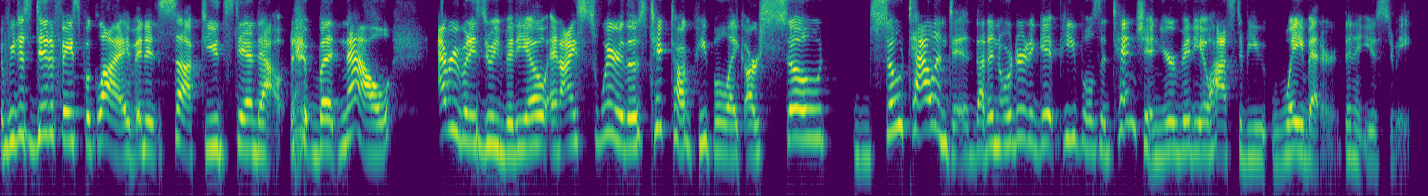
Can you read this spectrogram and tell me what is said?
If we just did a Facebook Live and it sucked, you'd stand out. but now everybody's doing video. And I swear those TikTok people like are so so talented that in order to get people's attention, your video has to be way better than it used to be.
